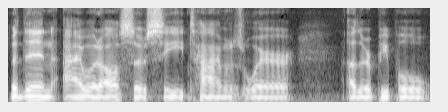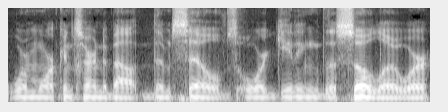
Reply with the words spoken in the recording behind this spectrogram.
But then I would also see times where other people were more concerned about themselves or getting the solo or,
